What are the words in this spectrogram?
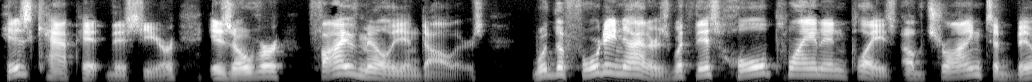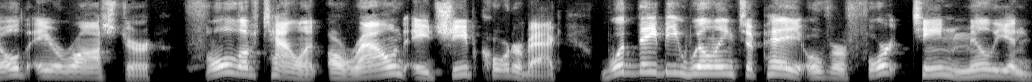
His cap hit this year is over $5 million. Would the 49ers, with this whole plan in place of trying to build a roster full of talent around a cheap quarterback, would they be willing to pay over $14 million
